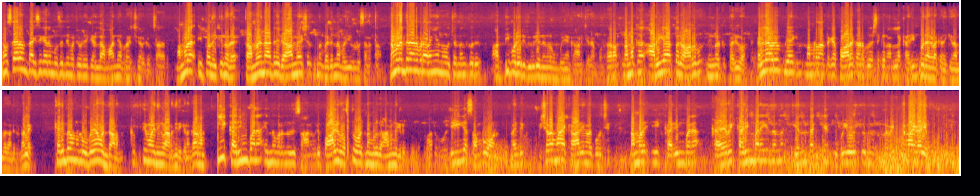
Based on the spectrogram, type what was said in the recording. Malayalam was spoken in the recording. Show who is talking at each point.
Speaker 1: നമസ്കാരം. ടാക്സിക്കാരൻ ബൂസിന്റെ മറ്റൊരു എല്ലാ മാന്യ പ്രേക്ഷകർക്കും സ്വാഗതം. നമ്മൾ ഇപ്പൊ നിൽക്കുന്നത് തമിഴ്നാട്ടിൽ രാമേശ്വരത്ത് നിന്ന് വരുന്ന വഴിയുള്ള സ്ഥലത്താണ്. നമ്മൾ എന്തിനാണ് ഇവിടെ ഇറങ്ങിയെന്ന് വെച്ചാൽ നിങ്ങൾക്ക് ഒരു അടിപൊളി ഒരു വീഡിയോ നിങ്ങൾ മുമ്പ് ഞാൻ കാണിച്ചു തരാൻ പോകുന്നത്. കാരണം നമുക്ക് അറിയാത്തൊരു അറിവ് നിങ്ങൾക്ക് തരുവാണ്. എല്ലാവരും നമ്മുടെ നാട്ടിലൊക്കെ പാലക്കാട് പ്രദേശത്തൊക്കെ നല്ല കരിമ്പുനകളൊക്കെ നിൽക്കുന്ന നമ്മൾ കണ്ടിട്ടുണ്ട് അല്ലേ? കരിമ്പന കൊണ്ടുള്ള ഉപയോഗം എന്താണെന്ന് കൃത്യമായി നിങ്ങൾ അറിഞ്ഞിരിക്കണം. കാരണം ഈ കരിമ്പന എന്ന് പറയുന്ന ഒരു സാധനം ഒരു പാഴ് വസ്തുവായിട്ട് നമ്മൾ കാണുന്നെങ്കിലും അത് വലിയ സംഭവമാണ്. അതിന്റെ വിശദമായ കാര്യങ്ങളെ കുറിച്ച് നമ്മൾ ഈ കരിമ്പന കയറി കരിമ്പനയിൽ നിന്ന് എന്തൊക്കെ ഉപയോഗിക്കുന്നു എന്നുള്ള വ്യക്തമായ കാര്യം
